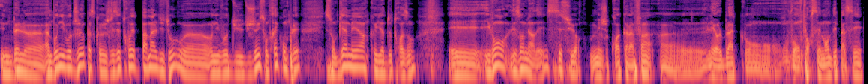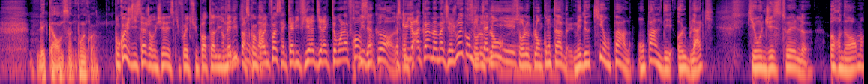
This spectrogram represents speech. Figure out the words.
une belle, euh, un beau niveau de jeu parce que je les ai trouvés pas mal du tout euh, au niveau du, du, jeu. Ils sont très complets, ils sont bien meilleurs qu'il y a 2-3 ans et ils vont les emmerder, c'est sûr. Mais je crois qu'à la fin, euh, les All Blacks ont, vont forcément dépasser les 45 points, quoi. Pourquoi je dis ça, Jean-Michel? Est-ce qu'il faut être supporter de l'Italie? Parce qu'encore une fois, ça qualifierait directement la France. Oui, d'accord. Parce qu'il y aura quand même un match à jouer contre l'Italie. Et... Sur le plan comptable. Mais de qui on parle? On parle des All Blacks qui ont une gestuelle hors norme,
